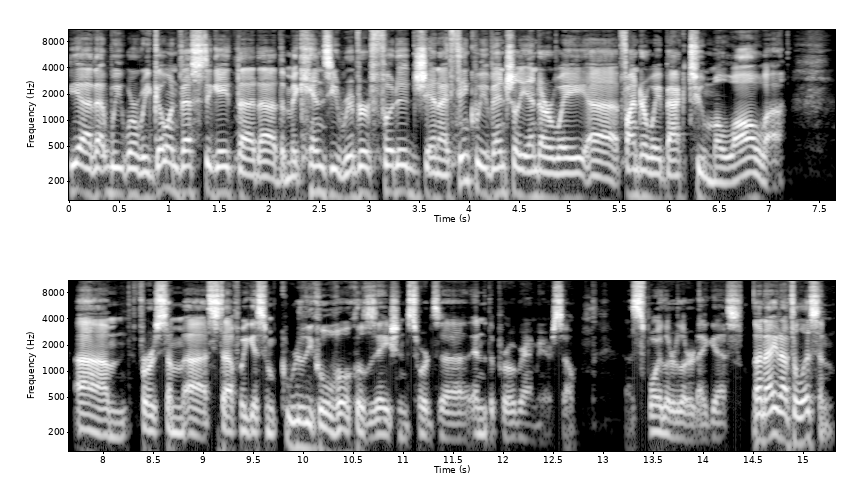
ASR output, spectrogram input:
Yeah, that we where we go investigate that uh, the McKenzie River footage, and I think we eventually end our way uh, find our way back to Molalla um, for some uh, stuff. We get some really cool vocalizations towards the uh, end of the program here. So, uh, spoiler alert, I guess. No, now you don't have to listen.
